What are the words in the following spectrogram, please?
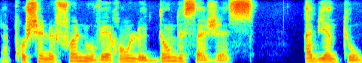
La prochaine fois, nous verrons le don de sagesse. À bientôt.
